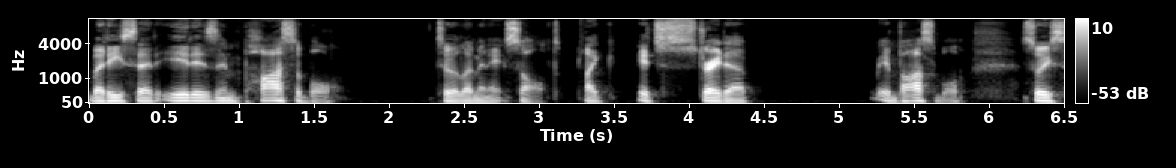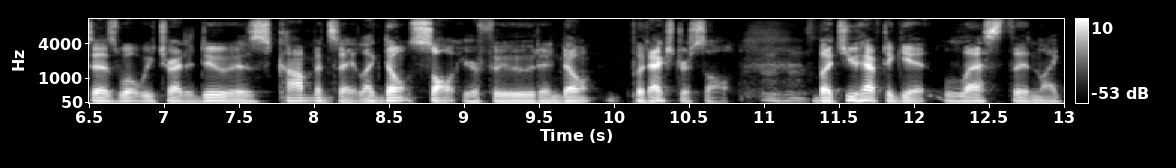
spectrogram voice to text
but he said it is impossible to eliminate salt. Like it's straight up impossible. So he says what we try to do is compensate. Like don't salt your food and don't put extra salt, Mhm. but you have to get less than like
